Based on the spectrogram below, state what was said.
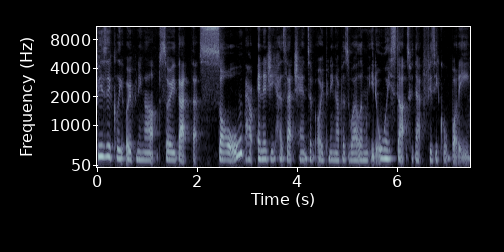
physically opening up so that that soul our energy has that chance of opening up as well and it always starts with that physical body.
